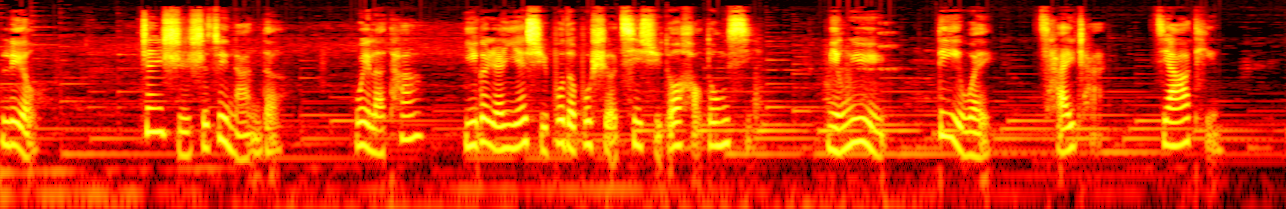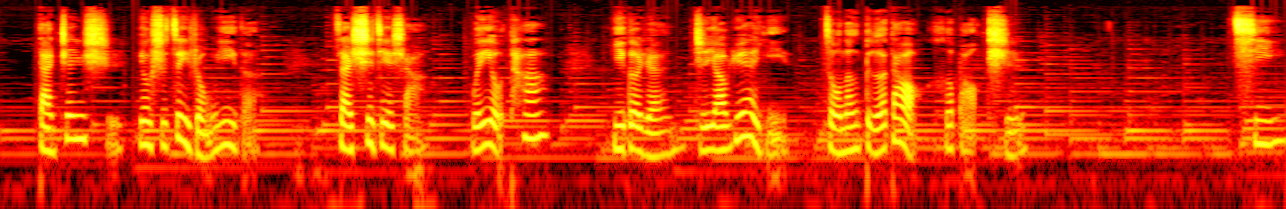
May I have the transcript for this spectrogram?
六，真实是最难的。为了他，一个人也许不得不舍弃许多好东西：名誉、地位、财产、家庭。但真实又是最容易的，在世界上，唯有他，一个人只要愿意，总能得到和保持。七，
